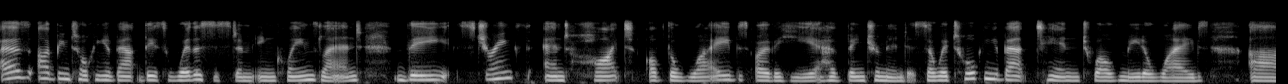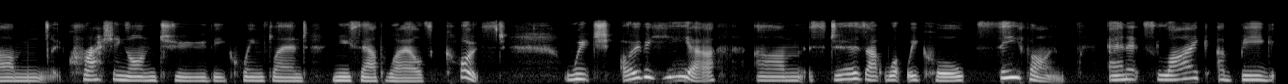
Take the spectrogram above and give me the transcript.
as I've been talking about this weather system in Queensland, the strength and height of the waves over here have been tremendous. So, we're talking about 10, 12 metre waves um, crashing onto the Queensland, New South Wales coast, which over here um, stirs up what we call sea foam. And it's like a big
